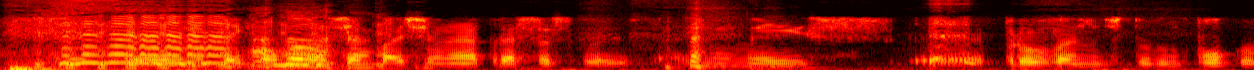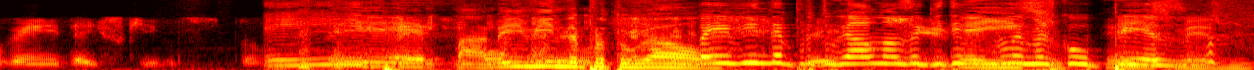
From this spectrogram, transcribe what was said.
É, não tem como não se apaixonar por essas coisas. Em um mês, é, provando de tudo um pouco, eu ganhei 10 quilos. Então, Epá, bem-vindo a Portugal. Bem-vindo a Portugal, nós aqui temos É problemas isso, com o é isso peso. mesmo.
